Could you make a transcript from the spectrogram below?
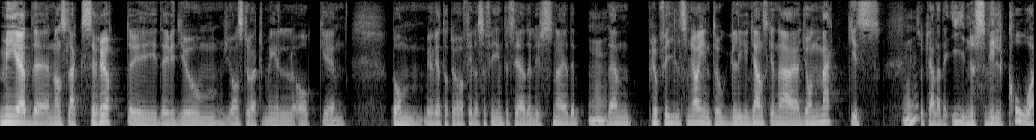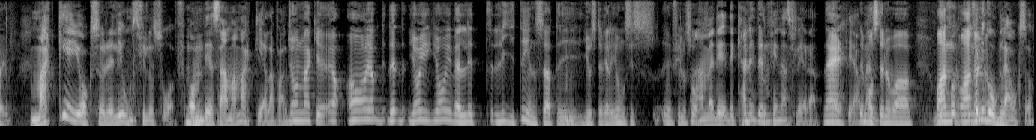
med eh, någon slags rötter i David Hume, John Stuart Mill och eh, de, jag vet att du har filosofiintresserade lyssnare. Det, mm. Den profil som jag intog ligger ganska nära John Mackies mm. så kallade inusvillkor. Mackie är ju också religionsfilosof, mm. om det är samma Mackie i alla fall. John Mackie, ja, ja jag, jag, jag, är väldigt lite insatt i mm. just det religionsfilosof. Ja, men det, det kan men inte det, finnas flera. Nej, Mackie, det måste nog vara... Och han, får, och han, får ni googla också.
